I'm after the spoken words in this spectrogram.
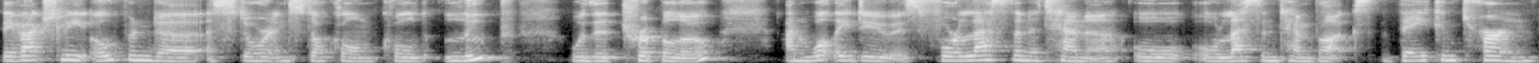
They've actually opened a, a store in Stockholm called Looop with a triple O. And what they do is for less than a tenner or, or less than 10 bucks, they can turn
